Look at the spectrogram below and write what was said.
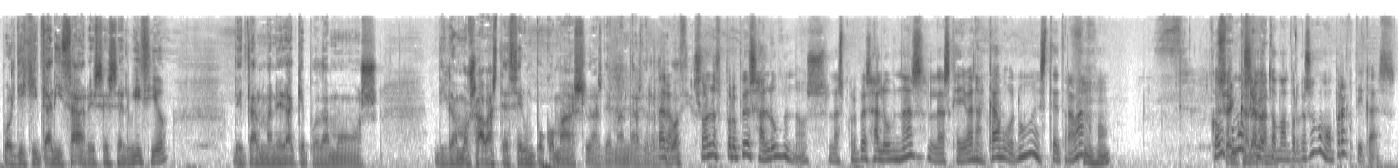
pues digitalizar ese servicio de tal manera que podamos digamos, abastecer un poco más las demandas de los claro, negocios. Son los propios alumnos, las propias alumnas las que llevan a cabo ¿no? este trabajo. Uh -huh. ¿Cómo, se, ¿cómo se, lo toman? Porque son como prácticas.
